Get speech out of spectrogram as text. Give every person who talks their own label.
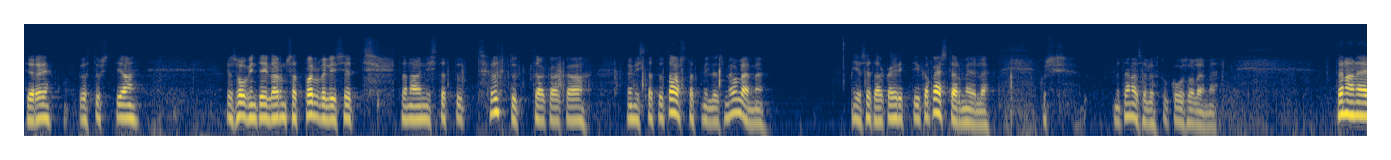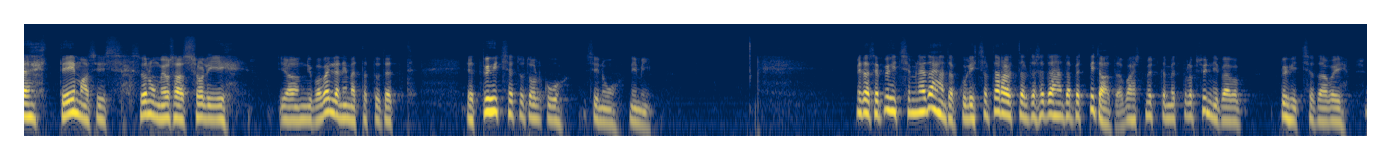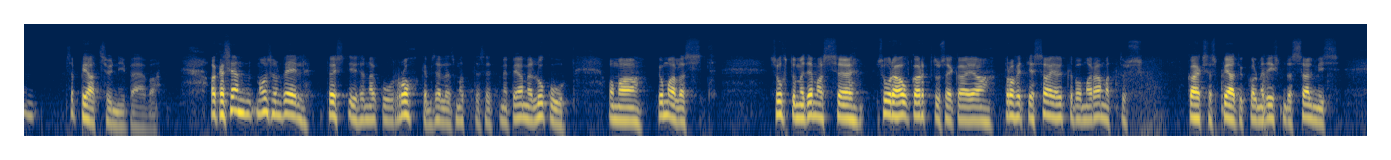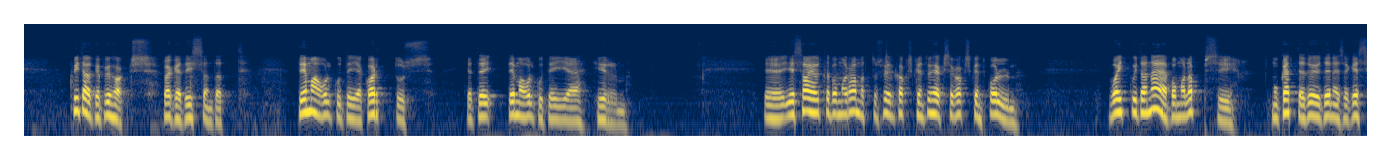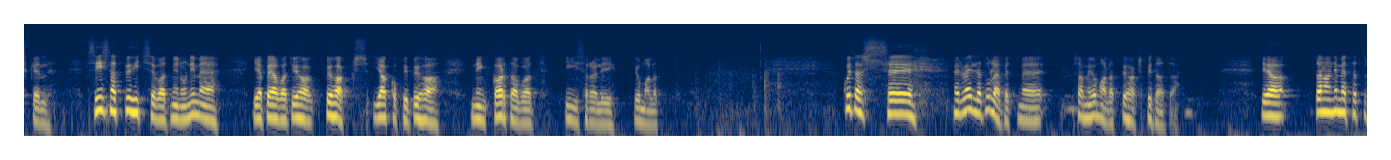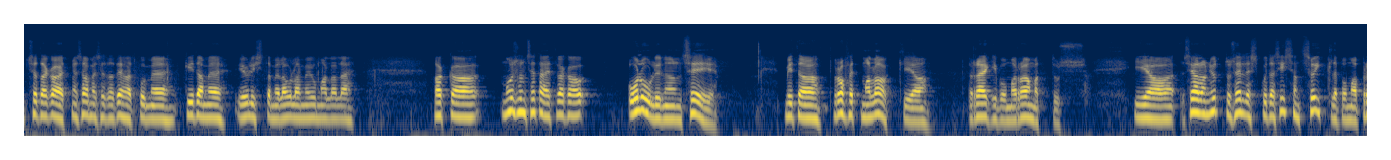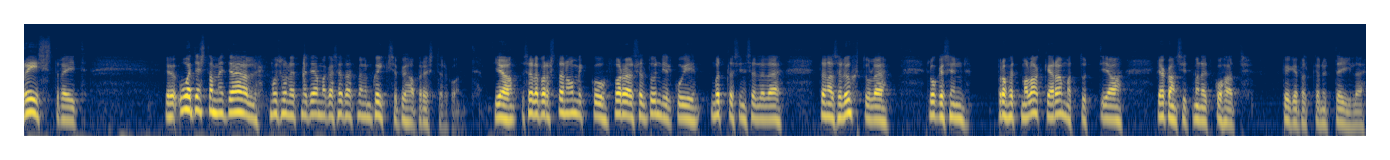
Speaker 1: tere õhtust ja, ja soovin teile, armsad palvelised, täna õnnistatud õhtut, aga ka õnnistatud aastat, milles me oleme. ja seda ka eriti ka Päästearmeele, kus me tänasel õhtul koos oleme. tänane teema siis sõnumi osas oli ja on juba välja nimetatud, et, et pühitsetud olgu sinu nimi mida see pühitsemine tähendab, kui lihtsalt ära ütelda, see tähendab, et pidada, vahest me ütleme, et tuleb sünnipäeva pühitseda või sa pead sünnipäeva. aga see on, ma usun, veel tõesti see nagu rohkem selles mõttes, et me peame lugu oma jumalast, suhtume temasse suure aukartusega ja prohvet Jesaja ütleb oma raamatus kaheksas peatükk kolmeteistkümnendas salmis, pidage pühaks vägede issandat, tema olgu teie kartus ja te, tema olgu teie hirm. Jesaja ütleb oma raamatus veel kakskümmend üheksa, kakskümmend kolm. vaid kui ta näeb oma lapsi, mu kätetööd enese keskel, siis nad pühitsevad minu nime ja peavad üha, pühaks Jakobi püha ning kardavad Iisraeli Jumalat. kuidas see meil välja tuleb, et me saame Jumalat pühaks pidada? ja täna on nimetatud seda ka, et me saame seda teha, et kui me kiidame ja ülistame, laulame Jumalale, aga ma usun seda, et väga oluline on see, mida prohvet Malakia räägib oma raamatus ja seal on juttu sellest, kuidas issand sõitleb oma preestreid. uue Testamendi ajal ma usun, et me teame ka seda, et me oleme kõik see püha preesterkond. ja sellepärast täna hommiku varajasel tunnil, kui mõtlesin sellele tänasele õhtule, lugesin prohvet Malakia raamatut ja jagan siit mõned kohad kõigepealt ka nüüd teile.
